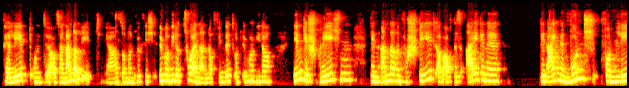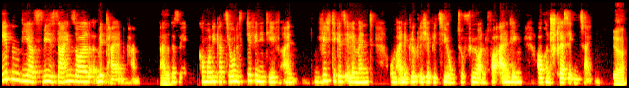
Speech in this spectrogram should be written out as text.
verlebt und äh, auseinanderlebt, ja, sondern wirklich immer wieder zueinander findet und immer wieder im Gesprächen den anderen versteht, aber auch das eigene den eigenen Wunsch vom Leben, wie es, wie es sein soll, mitteilen kann. Also mhm. deswegen, Kommunikation ist definitiv ein wichtiges Element, um eine glückliche Beziehung zu führen, vor allen Dingen auch in stressigen Zeiten. Ja,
